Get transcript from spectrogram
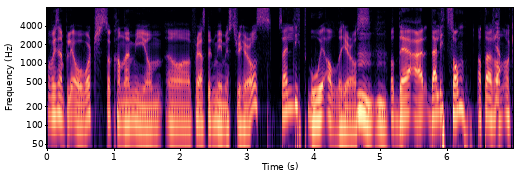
Og for eksempel i Overwatch så kan jeg mye om og, Fordi jeg har spilt mye Mystery Heroes, så jeg er jeg litt god i alle heroes. Mm, Og det er, det er litt sånn at det er sånn Ok,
